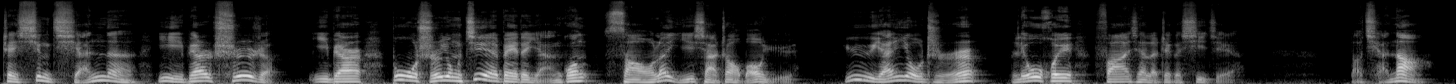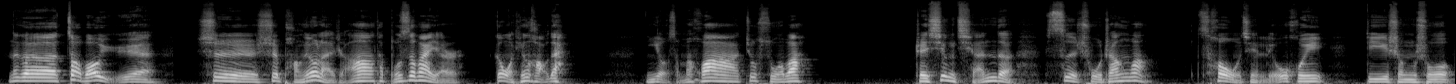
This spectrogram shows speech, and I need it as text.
这姓钱的一边吃着，一边不时用戒备的眼光扫了一下赵宝宇，欲言又止。刘辉发现了这个细节。老钱呐，那个赵宝宇是是朋友来着啊，他不是外人，跟我挺好的。你有什么话就说吧。这姓钱的四处张望，凑近刘辉，低声说：“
